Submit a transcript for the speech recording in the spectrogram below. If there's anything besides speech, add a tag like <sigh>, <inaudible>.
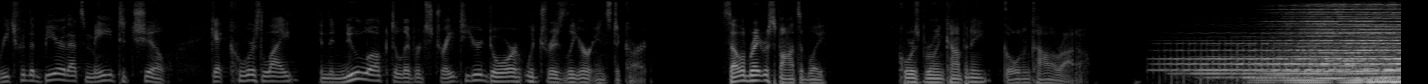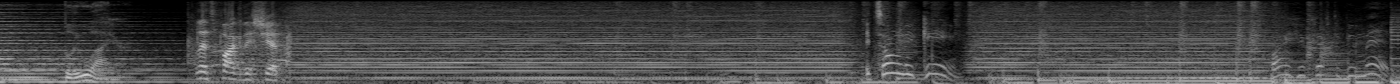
reach for the beer that's made to chill. Get Coors Light in the new look delivered straight to your door with Drizly or Instacart. Celebrate responsibly. Coors Brewing Company, Golden, Colorado. Blue Wire. Let's fuck this shit. It's only a game. Why you have to be mad?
